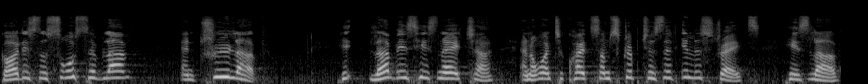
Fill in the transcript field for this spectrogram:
God is the source of love and true love. He, love is his nature, and I want to quote some scriptures that illustrates his love.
